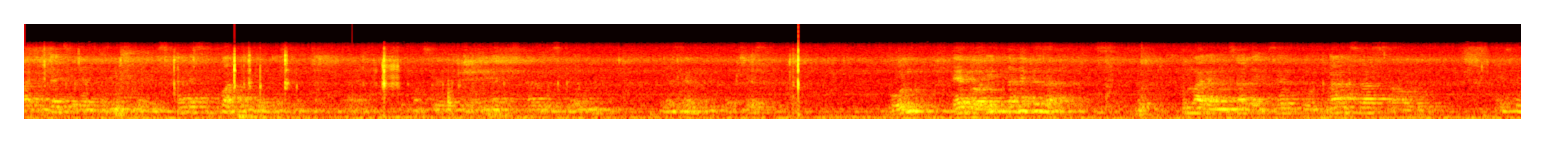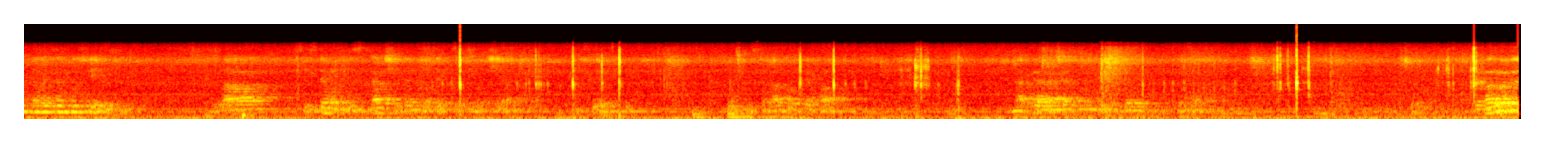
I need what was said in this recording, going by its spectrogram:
capacitățile politicile fiscale se poate de Economie Fiscală este un bun, de dorit, dar necăzat. Cum a renunțat, de exemplu, Franța sau, este un exemplu suedez, la sistemul fiscal și de protecție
